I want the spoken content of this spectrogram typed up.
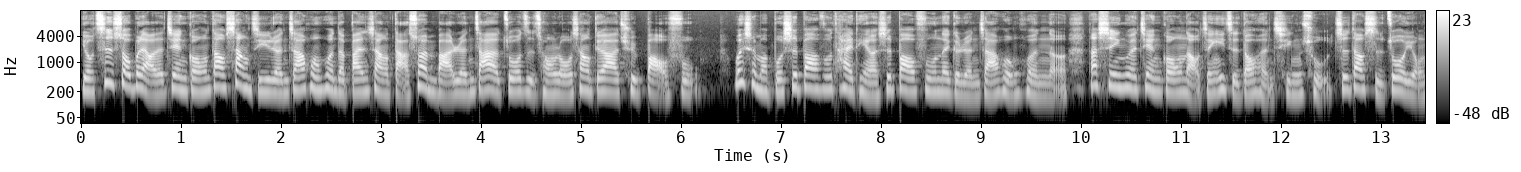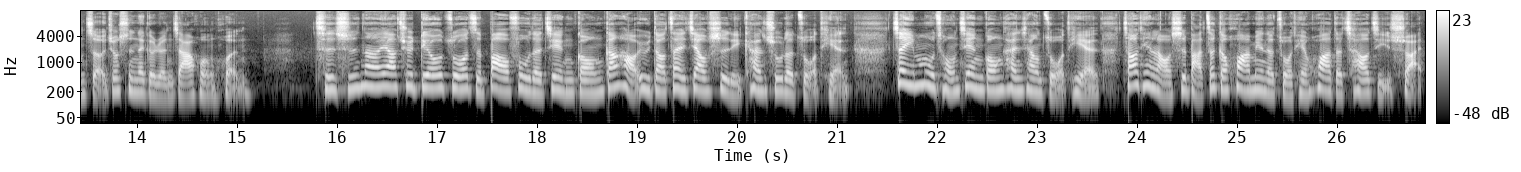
有次受不了的建工到上级人渣混混的班上，打算把人渣的桌子从楼上丢下去报复。为什么不是报复太田，而是报复那个人渣混混呢？那是因为建工脑筋一直都很清楚，知道始作俑者就是那个人渣混混。此时呢，要去丢桌子报复的建工，刚好遇到在教室里看书的佐田。这一幕从建工看向佐田，朝田老师把这个画面的佐田画的超级帅。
